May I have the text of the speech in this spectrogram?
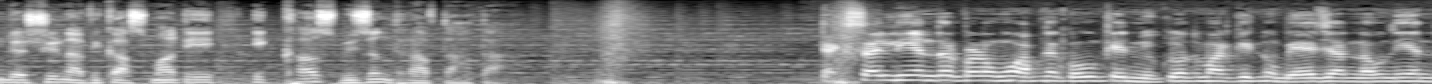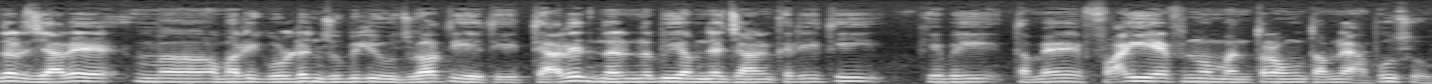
ઇન્ડસ્ટ્રીના વિકાસ માટે એક ખાસ વિઝન ધરાવતા હતા. ટેક્સટાઇલની અંદર પણ હું આપને કહું કે ન્યુક્લોથ માર્કેટનું બે હજાર નવની અંદર જ્યારે અમારી ગોલ્ડન જ્યુબિલી ઉજવાતી હતી, ત્યારે જ નરેન્દ્રભાઈ અમને જાણ કરી હતી કે ભાઈ તમે ફાઈવ એફનો મંત્ર હું તમને આપું છું.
